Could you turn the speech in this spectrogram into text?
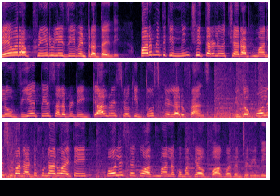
దేవర ప్రీ రిలీజ్ ఈవెంట్ రద్దయింది. పరిమితికి మించి తరలి వచ్చారు అభిమానులు. వీఐపీ సెలబ్రిటీ గ్యాలరీస్లోకి దూసుకెళ్ళారు ఫ్యాన్స్. దీంతో పోలీసులు వారిని అడ్డుకున్నారు. అయితే పోలీసులకు అభిమానులకు మధ్య వాగ్వాదం జరిగింది.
